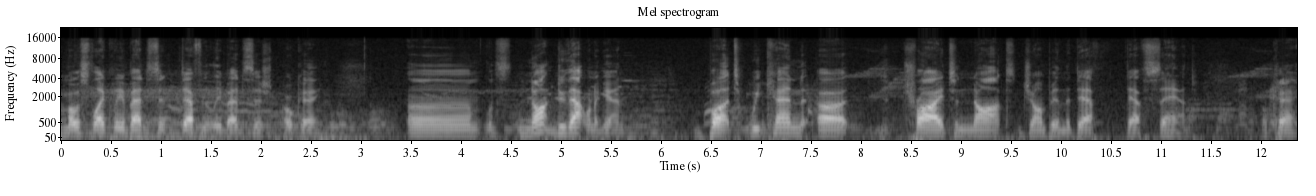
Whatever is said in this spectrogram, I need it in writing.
Most likely a bad decision. Definitely a bad decision. Okay. Um, let's not do that one again. But we can uh, try to not jump in the death death sand. Okay.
